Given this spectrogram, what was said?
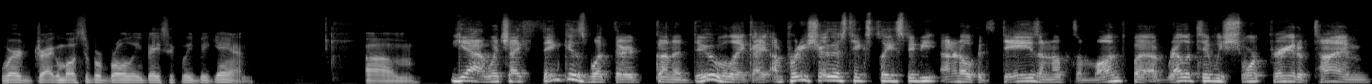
where dragon ball super broly basically began um Yeah, which I think is what they're gonna do. Like, I, I'm pretty sure this takes place maybe I don't know if it's days, I don't know if it's a month, but a relatively short period of time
